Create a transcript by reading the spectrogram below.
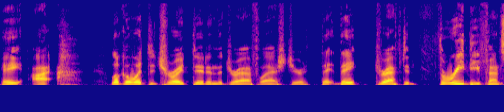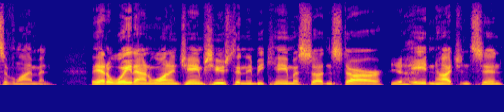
Hey, I look at what Detroit did in the draft last year. They, they drafted three defensive linemen. They had to wait on one, and James Houston and became a sudden star. Yeah. Aidan Hutchinson,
